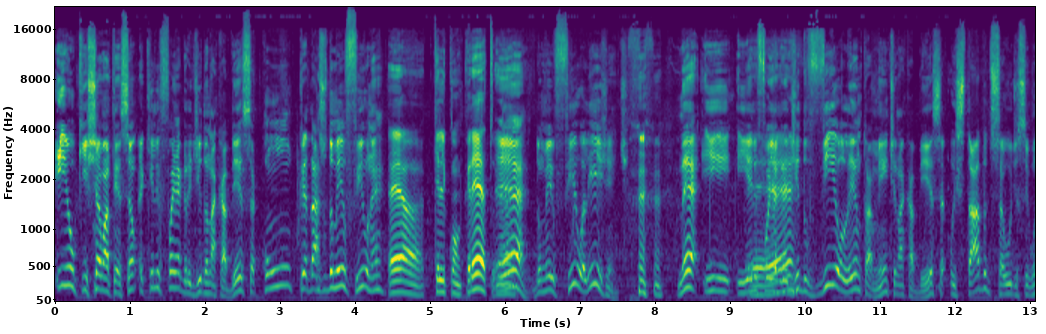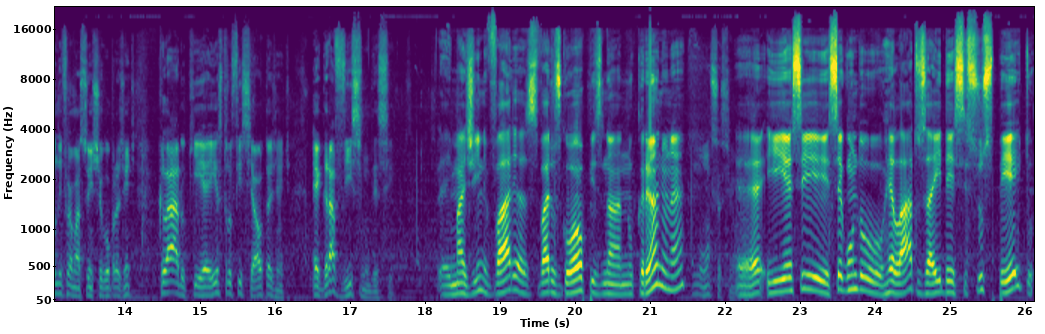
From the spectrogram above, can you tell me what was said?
E o que chama a atenção é que ele foi agredido na cabeça com um pedaço do meio-fio, né? É, aquele concreto, né? É, do meio-fio ali, gente. né? E, e ele é. foi agredido violentamente na cabeça. O estado de saúde, segundo informações chegou pra gente, claro que é extraoficial, tá, gente? É gravíssimo desse imagine várias, vários golpes na, no crânio, né? Nossa senhora. É, e esse, segundo relatos aí desse suspeito,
